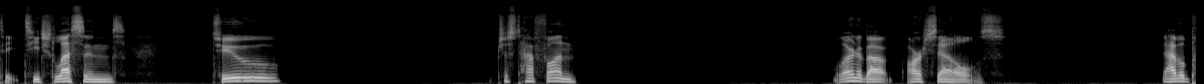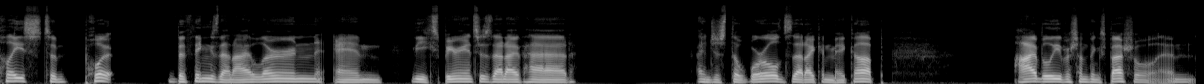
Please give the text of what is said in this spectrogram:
to teach lessons, to just have fun. Learn about ourselves. Have a place to put the things that I learn and the experiences that I've had and just the worlds that I can make up, I believe are something special. And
